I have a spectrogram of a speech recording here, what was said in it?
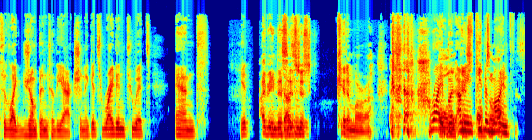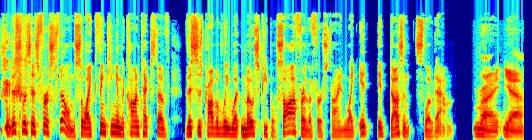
to like jump into the action. It gets right into it and it I mean, this is just Kitamura. right, All but I mean, keep in mind this was his first film, so like thinking in the context of this is probably what most people saw for the first time, like it it doesn't slow down. Right, yeah.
